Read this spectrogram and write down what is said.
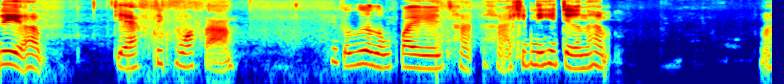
นี่ครับแจ๊สติ๊กวัวสามที่ก็เลื่อนลงไปหาหาคลิปนี้ให้เจอนะครับ มา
